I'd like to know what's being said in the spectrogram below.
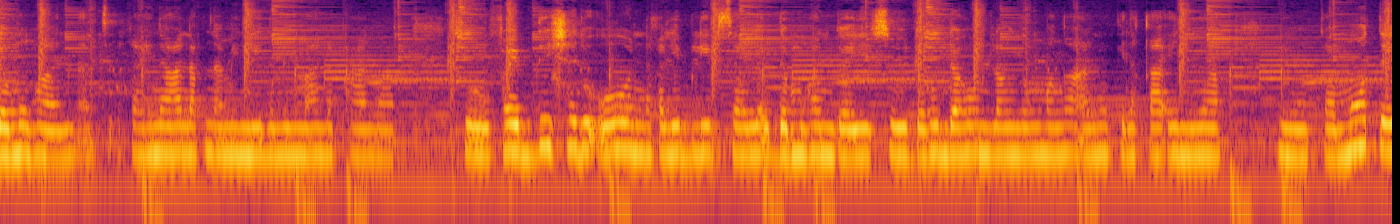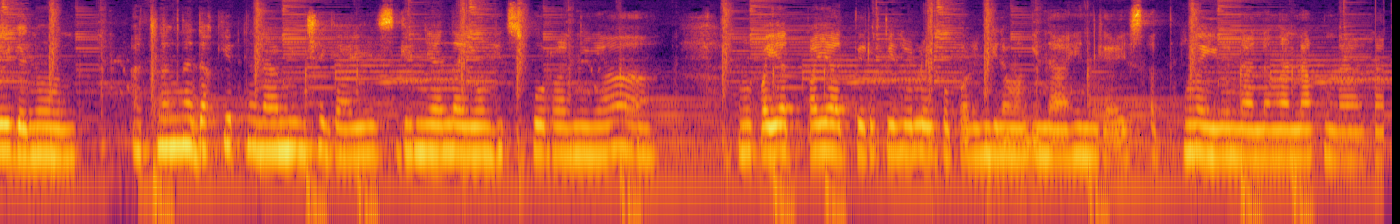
damuhan at hinahanap namin, hindi namin mahanap-hanap. So, 5 days siya doon, nakaliblib sa damuhan guys. So, dahon-dahon lang yung mga ano, kinakain niya. Yung kamote, ganun. At nang nadakip na namin siya guys, ganyan na yung hitsura niya. Ang payat-payat pero tinuloy ko pa rin ginawang inahin guys. At ngayon na nanganak na.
